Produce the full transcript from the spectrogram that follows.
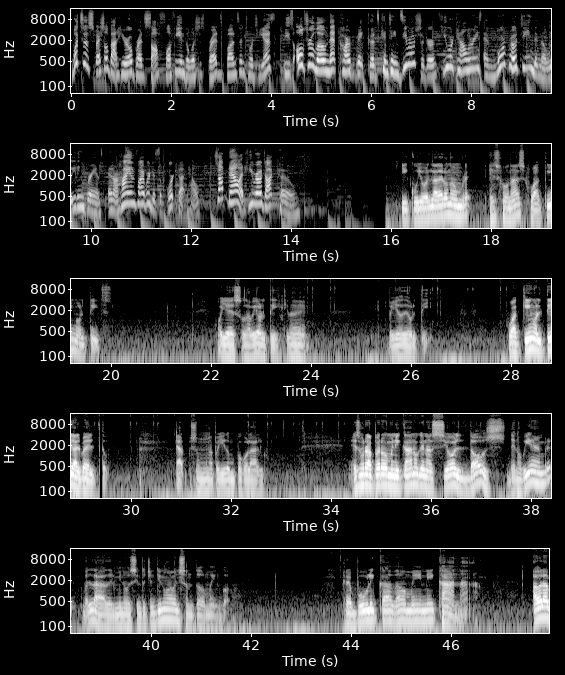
What's so special about Hero Bread's soft, fluffy, and delicious breads, buns, and tortillas? These ultra low net carb baked goods contain zero sugar, fewer calories, and more protein than the leading brands, and are high in fiber to support gut health. Shop now at hero.co. y cuyo verdadero nombre es Jonás Joaquín Ortiz. Oye eso, David Ortiz, tiene apellido de Ortiz. Joaquín Ortiz Alberto. Ya, pues un apellido un poco largo. Es un rapero dominicano que nació el 2 de noviembre, ¿verdad? Del 1989 en Santo Domingo. República Dominicana. Ahora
